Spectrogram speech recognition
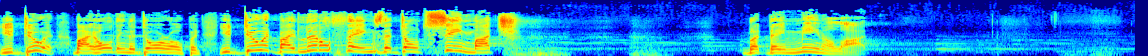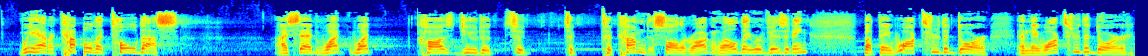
You do it by holding the door open. You do it by little things that don't seem much, but they mean a lot. We had a couple that told us, I said, what, what caused you to, to, to, to come to Solid Rock? And well, they were visiting, but they walked through the door, and they walked through the door,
